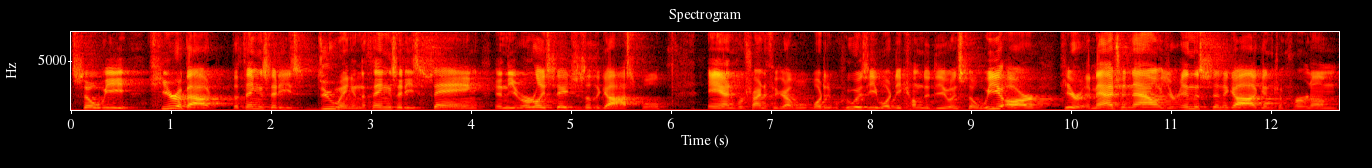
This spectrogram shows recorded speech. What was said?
So we hear about the things that he's doing and the things that he's saying in the early stages of the gospel and we're trying to figure out well, what, who is he? What did he come to do? And so we are here. Imagine now you're in the synagogue in Capernaum,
